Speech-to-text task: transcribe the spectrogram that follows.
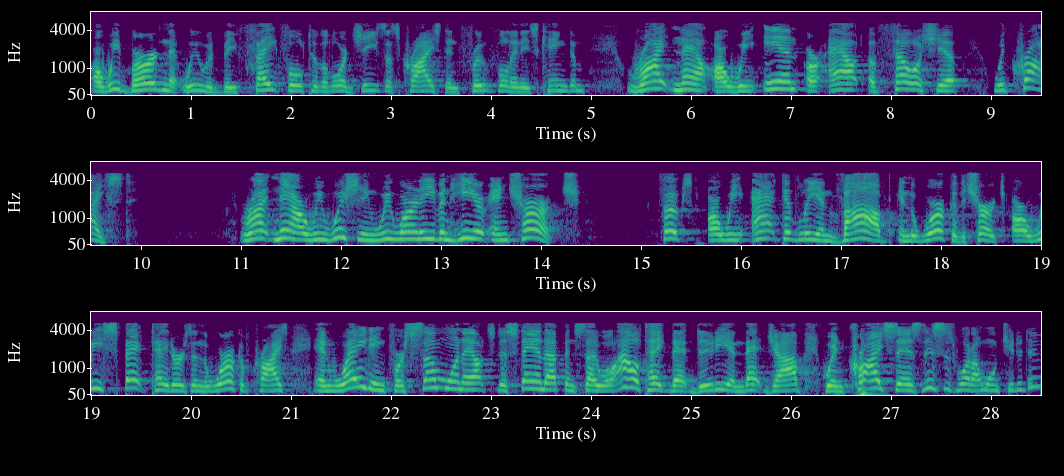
Are we burdened that we would be faithful to the Lord Jesus Christ and fruitful in His kingdom? Right now, are we in or out of fellowship with Christ? Right now, are we wishing we weren't even here in church? Folks, are we actively involved in the work of the church? Are we spectators in the work of Christ and waiting for someone else to stand up and say, Well, I'll take that duty and that job when Christ says, This is what I want you to do?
